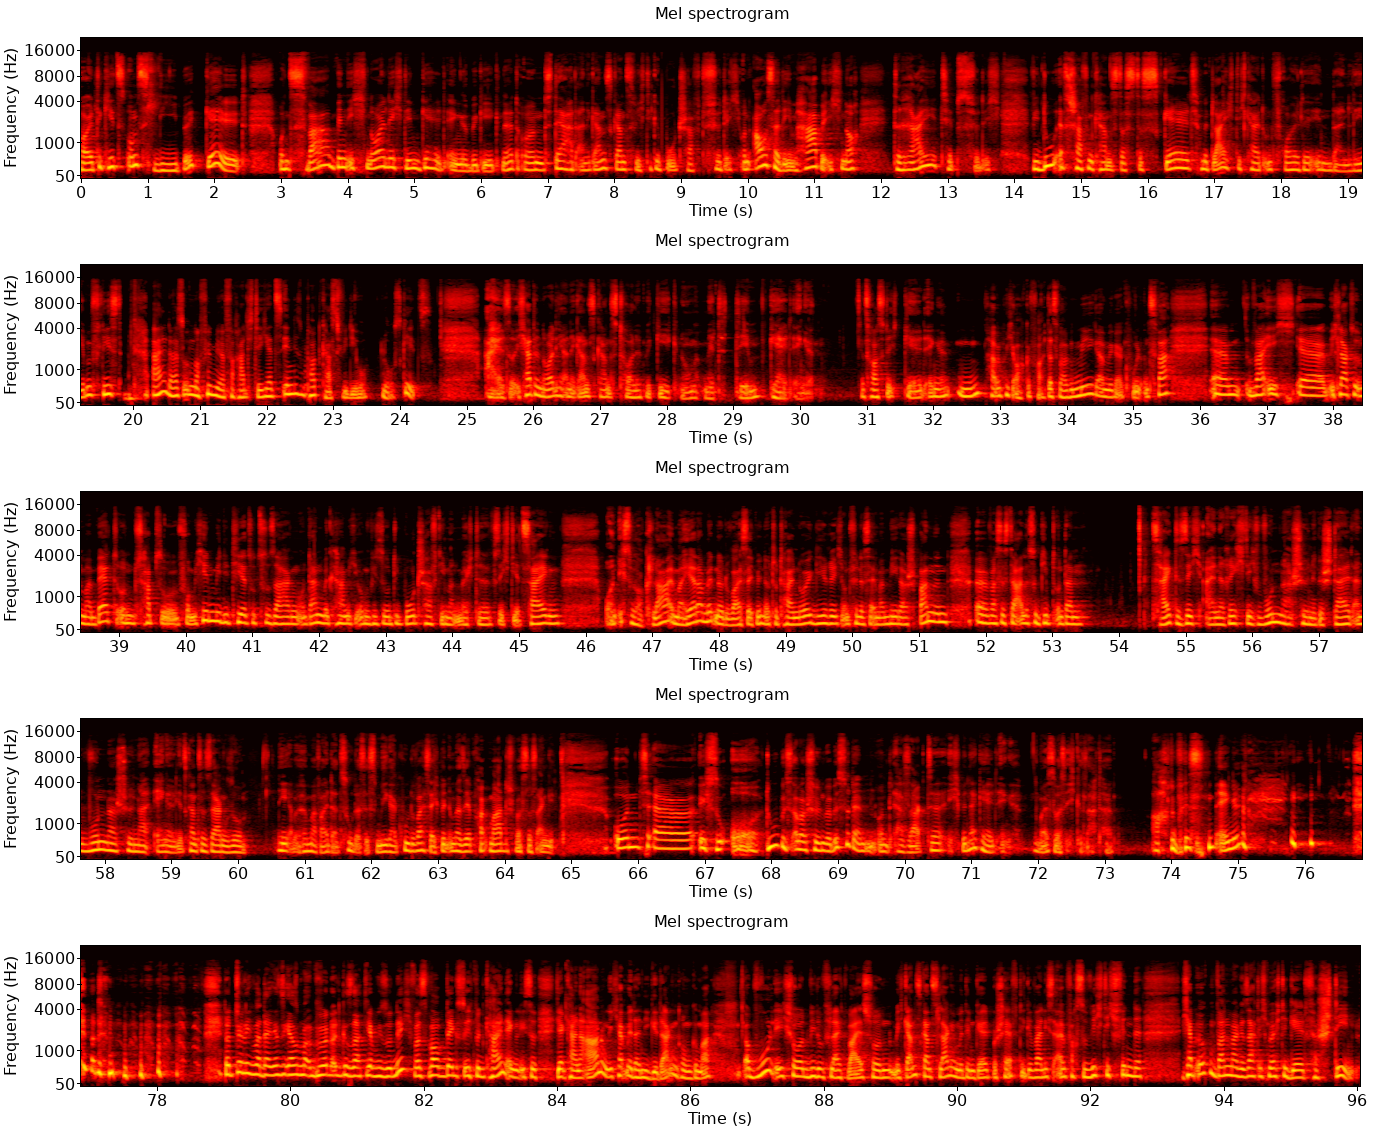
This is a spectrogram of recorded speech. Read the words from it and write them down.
Heute geht's ums liebe Geld. Und zwar bin ich neulich dem Geldengel begegnet und der hat eine ganz, ganz wichtige Botschaft für dich. Und außerdem habe ich noch drei Tipps für dich, wie du es schaffen kannst, dass das Geld mit Leichtigkeit und Freude in dein Leben fließt. All das und noch viel mehr verrate ich dir jetzt in diesem Podcast-Video. Los geht's. Also, ich hatte neulich eine ganz, ganz tolle Begegnung mit dem Geldengel. Jetzt fragst du dich, Geldengel? Hm, habe ich mich auch gefragt. Das war mega, mega cool. Und zwar ähm, war ich, äh, ich lag so in meinem Bett und habe so vor mich hin meditiert sozusagen. Und dann bekam ich irgendwie so die Botschaft, jemand möchte sich dir zeigen. Und ich so, ja klar, immer her damit. Ne? Du weißt ja, ich bin ja total neugierig und finde es ja immer mega spannend, äh, was es da alles so gibt. Und dann zeigte sich eine richtig wunderschöne Gestalt, ein wunderschöner Engel. Jetzt kannst du sagen so, nee, aber hör mal weiter zu, das ist mega cool. Du weißt ja, ich bin immer sehr pragmatisch, was das angeht. Und äh, ich so, oh, du bist aber schön, wer bist du denn? Und er sagte, ich bin der Geldengel. Und weißt du, was ich gesagt habe? Ach, du bist ein Engel? Natürlich war der jetzt erstmal empört und gesagt, ja, wieso nicht? Was, warum denkst du, ich bin kein Engel? Ich so, ja, keine Ahnung. Ich habe mir da nie Gedanken drum gemacht. Obwohl ich schon, wie du vielleicht weißt, schon mich ganz, ganz lange mit dem Geld beschäftige, weil ich es einfach so wichtig finde. Ich habe irgendwann mal gesagt, ich möchte Geld verstehen.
